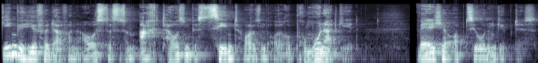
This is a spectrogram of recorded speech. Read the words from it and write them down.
gehen wir hierfür davon aus, dass es um 8.000 bis 10.000 Euro pro Monat geht. Welche Optionen gibt es?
